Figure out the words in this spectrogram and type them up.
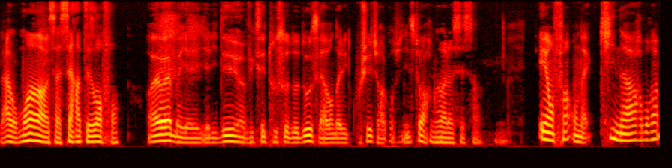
Là au moins ça sert à tes enfants Ouais, ouais, bah il y a, l'idée, euh, vu que c'est tous au dodo, c'est avant d'aller te coucher, tu racontes une histoire. voilà c'est ça Et enfin, on a Kinarbre,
